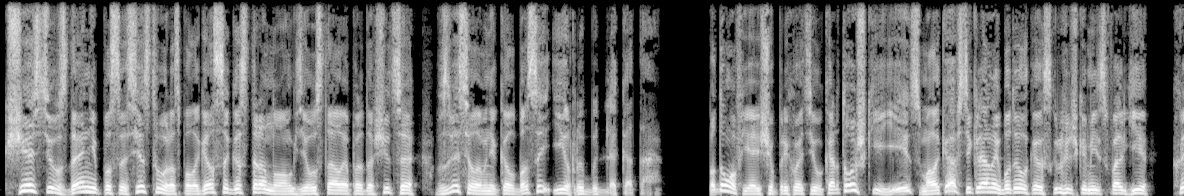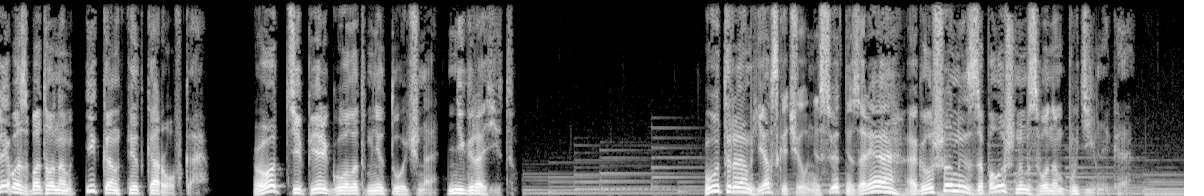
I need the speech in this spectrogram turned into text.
К счастью, в здании по соседству располагался гастроном, где усталая продавщица взвесила мне колбасы и рыбы для кота. Подумав, я еще прихватил картошки, яиц, молока в стеклянных бутылках с крышечками из фольги, хлеба с батоном и конфет-коровка. Вот теперь голод мне точно не грозит. Утром я вскочил ни свет ни заря, оглушенный заполошенным звоном будильника.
